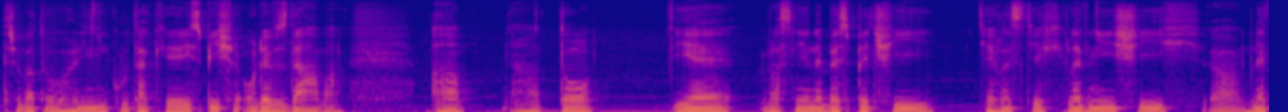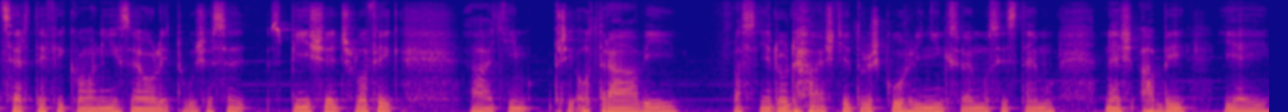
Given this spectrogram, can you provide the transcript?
třeba toho hliníku, tak jej spíše odevzdává. A, a to je vlastně nebezpečí těchto z těch levnějších necertifikovaných zeolitů, že se spíše člověk tím přiotráví, vlastně dodá ještě trošku hliník svému systému, než aby jej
